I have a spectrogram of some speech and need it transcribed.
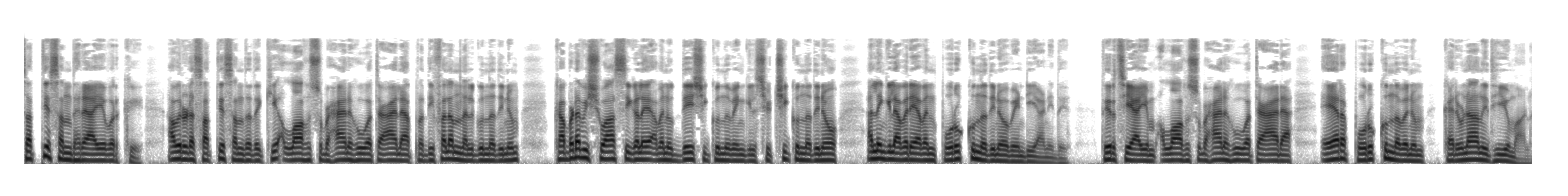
സത്യസന്ധരായവർക്ക് അവരുടെ സത്യസന്ധതയ്ക്ക് അള്ളാഹു സുബഹാനുഹൂവറ്റായാല പ്രതിഫലം നൽകുന്നതിനും കപടവിശ്വാസികളെ അവൻ ഉദ്ദേശിക്കുന്നുവെങ്കിൽ ശിക്ഷിക്കുന്നതിനോ അല്ലെങ്കിൽ അവരെ അവൻ പൊറുക്കുന്നതിനോ വേണ്ടിയാണിത്. തീർച്ചയായും അള്ളാഹു സുബഹാനുഹൂവറ്റായാല ഏറെ പൊറുക്കുന്നവനും കരുണാനിധിയുമാണ്.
